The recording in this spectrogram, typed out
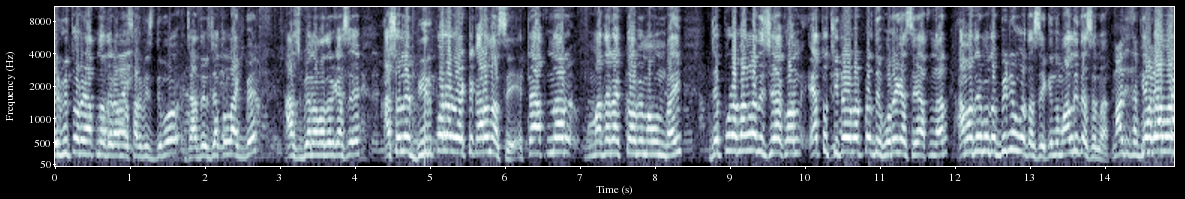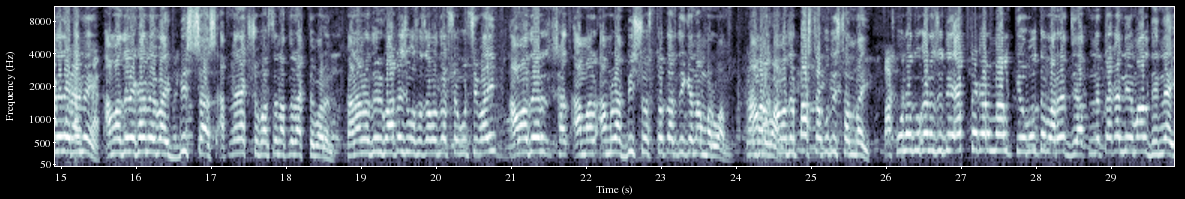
এর ভিতরে আপনাদের আমরা সার্ভিস দিব যাদের যত লাগবে আসবেন আমাদের কাছে। আসলে ভিড় পড়ারও একটা কারণ আছে এটা আপনার মাথায় রাখতে হবে মামুন ভাই যে পুরো বাংলাদেশে এখন এত চিটার বাটপার দিয়ে ভরে গেছে আপনার। আমাদের মতো ভিডিও করতেছে কিন্তু মাল দিতেছে না। কিন্তু আমাদের এখানে আমাদের এখানে ভাই বিশ্বাস আপনার একশো পার্সেন্ট আপনি রাখতে পারেন। কারণ আমরা দীর্ঘ আঠাশ বছর যাবত ব্যবসা করছি ভাই। আমাদের আমার আমরা বিশ্বস্ততার দিকে নাম্বার ওয়ান আমাদের পাঁচটা প্রতিষ্ঠান ভাই। কোন দোকানে যদি এক টাকার মাল কেউ বলতে পারে যে আপনার টাকা নিয়ে মাল দিন নাই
